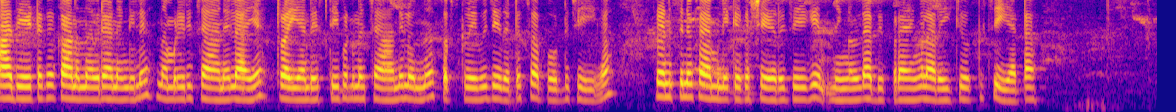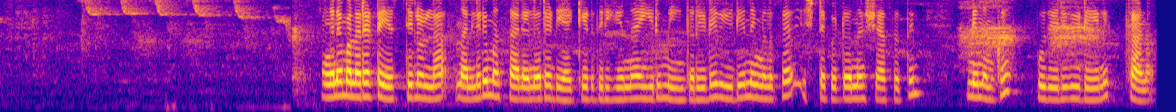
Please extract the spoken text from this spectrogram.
ആദ്യമായിട്ടൊക്കെ കാണുന്നവരാണെങ്കിൽ നമ്മുടെ ഒരു ചാനലായ ട്രൈ ആൻഡ് ടേസ്റ്റി പെടുന്ന ചാനൽ ഒന്ന് സബ്സ്ക്രൈബ് ചെയ്തിട്ട് സപ്പോർട്ട് ചെയ്യുക. ഫ്രണ്ട്സിനും ഫാമിലിക്കൊക്കെ ഷെയർ ചെയ്യുകയും നിങ്ങളുടെ അഭിപ്രായങ്ങൾ അറിയിക്കുകയൊക്കെ ചെയ്യാട്ടോ അങ്ങനെ വളരെ ടേസ്റ്റിലുള്ള നല്ലൊരു മസാലയിൽ റെഡിയാക്കി എടുത്തിരിക്കുന്ന ഈ ഒരു മീൻ കറിയുടെ വീഡിയോ നിങ്ങൾക്ക് ഇഷ്ടപ്പെട്ടു എന്ന വിശ്വാസത്തിൽ ഇനി നമുക്ക് പുതിയൊരു വീഡിയോയിൽ കാണാം.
